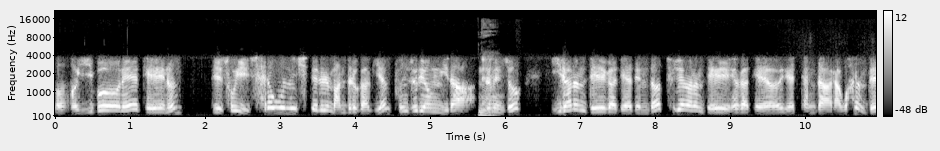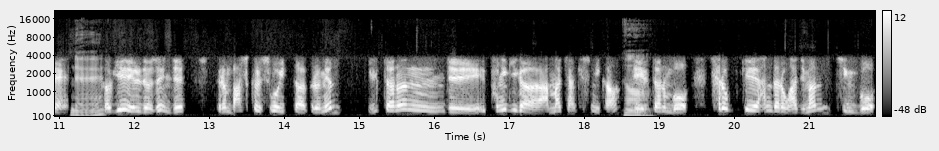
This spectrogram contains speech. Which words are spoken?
어, 이번에 대회는 이제 소위 새로운 시대를 만들어가기 위한 분수령이다. 네. 그러면서 일하는 대회가 돼야 된다, 투쟁하는 대회가 되어야 된다라고 하는데 네. 거기에 예를 들어서 이제 그런 마스크를 쓰고 있다 그러면 일단은 이제 분위기가 안 맞지 않겠습니까? 어. 근데 일단은 뭐 새롭게 한다라고 하지만 지금 뭐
